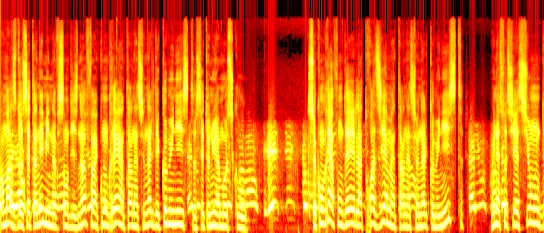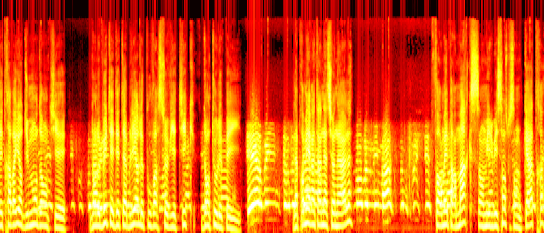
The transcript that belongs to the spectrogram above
En mars de cette année 1919, un congrès international des communistes s'est tenu à Moscou. Ce congrès a fondé la troisième internationale communiste, une association des travailleurs du monde entier, dont le but est d'établir le pouvoir soviétique dans tout le pays. La première internationale, formée par Marx en 1864,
